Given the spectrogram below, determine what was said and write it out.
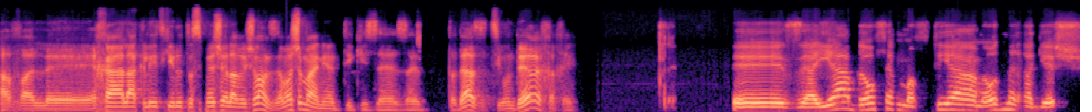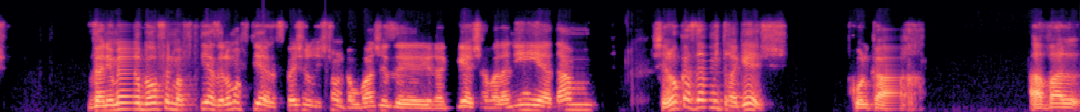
אבל אה, איך היה להקליט כאילו את הספיישל הראשון? זה מה שמעניין אותי, כי זה, זה, אתה יודע, זה ציון דרך, אחי. אה, זה היה באופן מפתיע מאוד מרגש, ואני אומר באופן מפתיע, זה לא מפתיע, זה ספיישל ראשון, כמובן שזה ירגש, אבל אני אדם שלא כזה מתרגש כל כך. אבל,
